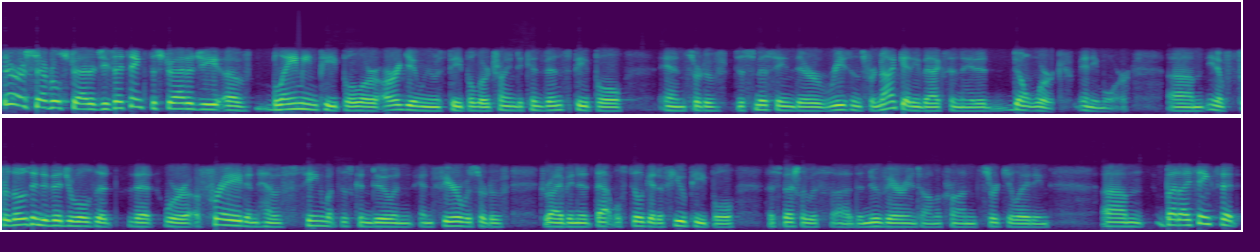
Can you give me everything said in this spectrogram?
There are several strategies. I think the strategy of blaming people or arguing with people or trying to convince people and sort of dismissing their reasons for not getting vaccinated don't work anymore um, you know, for those individuals that that were afraid and have seen what this can do, and, and fear was sort of driving it, that will still get a few people, especially with uh, the new variant Omicron circulating. Um, but I think that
